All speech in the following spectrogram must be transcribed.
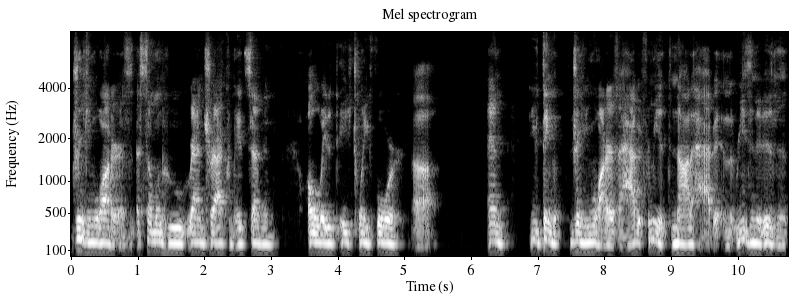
drinking water as, as someone who ran track from age seven all the way to age 24, uh, and you think drinking water is a habit for me, it's not a habit. And the reason it isn't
